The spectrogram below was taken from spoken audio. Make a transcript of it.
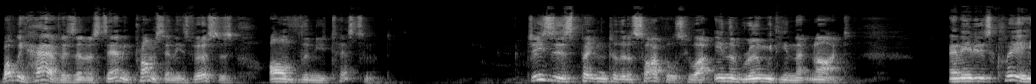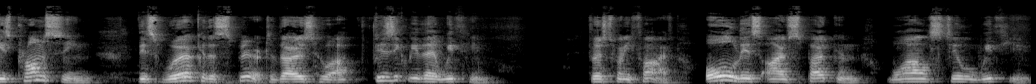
What we have is an astounding promise in these verses of the New Testament. Jesus is speaking to the disciples who are in the room with him that night. And it is clear he's promising this work of the Spirit to those who are physically there with him. Verse 25 All this I have spoken while still with you.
